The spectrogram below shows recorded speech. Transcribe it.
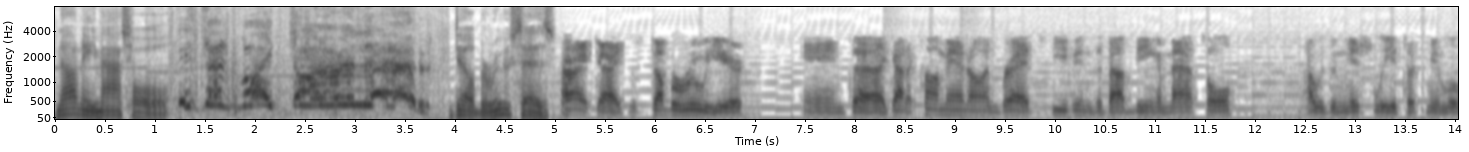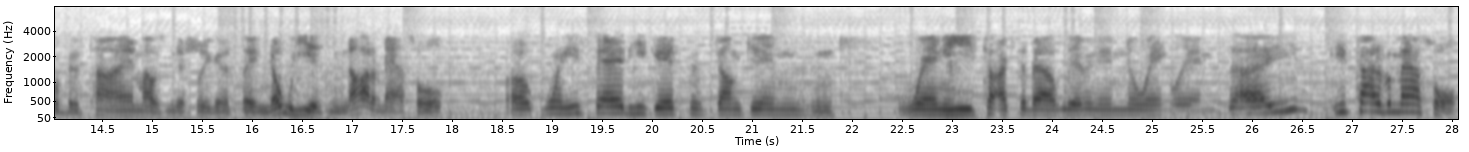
Not a masshole. Is that my daughter in there? Dubbaroo says, All right, guys, it's Dubbaroo here, and uh, I got a comment on Brad Stevens about being a masshole. I was initially, it took me a little bit of time. I was initially going to say, no, he is not a masshole. Uh, when he said he gets his Dunkins and when he talks about living in New England, uh, he's, he's kind of a masshole.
